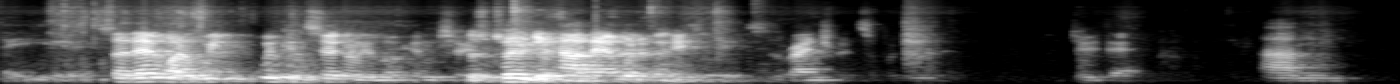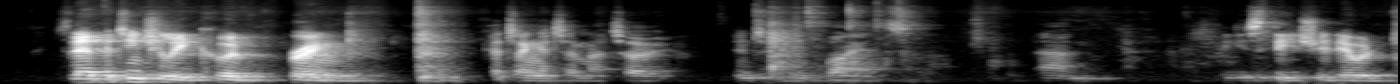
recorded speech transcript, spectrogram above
that you. So that one, we, we can certainly look into. There's two different How that would things. affect arrangements if we to do that. Um, so that potentially could bring Kaitangata Matau into compliance. Um, I guess the issue there would,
